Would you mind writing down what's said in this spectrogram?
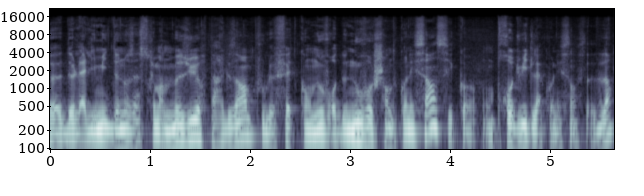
de la limite de nos instruments de mesure, par exemple, ou le fait qu'on ouvre de nouveaux champs de connaissances et qu'on produit de la connaissance là-dedans.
